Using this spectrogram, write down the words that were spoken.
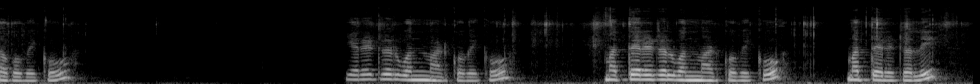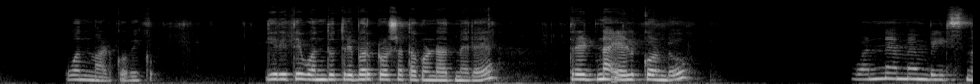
ತಗೋಬೇಕು. ಎರಡರಲ್ಲಿ ಒಂದು ಮಾಡ್ಕೋಬೇಕು. ಮತ್ತೆರಡರಲ್ಲಿ ಒಂದು ಮಾಡ್ಕೋಬೇಕು. ಮತ್ತೆರಡರಲ್ಲಿ ಒಂದು ಮಾಡ್ಕೋಬೇಕು. ಈ ರೀತಿ ಒಂದು ತ್ರಿಬಲ್ ಕ್ರೋಶ ತಗೊಂಡಾದ್ಮೇಲೆ ಥ್ರೆಡ್ನ ಎಳ್ಕೊಂಡು ಒನ್ ಎಂ ಎಂ ಬೀಡ್ಸ್ನ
